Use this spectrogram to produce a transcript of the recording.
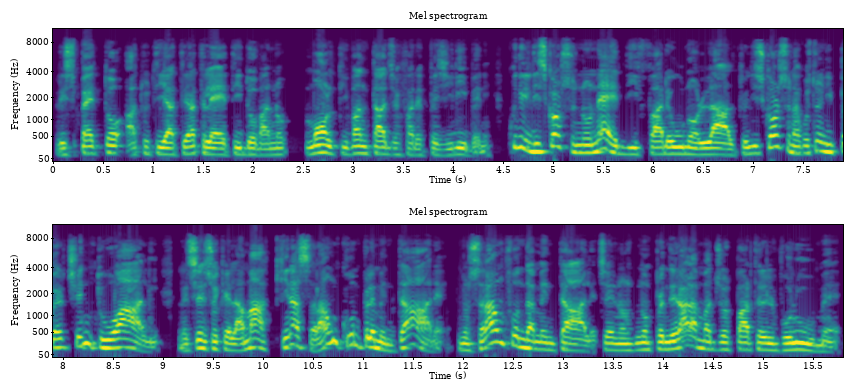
rispetto a tutti gli altri atleti dove hanno molti vantaggi a fare pesi liberi. Quindi il discorso non è di fare uno o l'altro, il discorso è una questione di percentuali, nel senso che la macchina sarà un complementare, non sarà un fondamentale, cioè non, non prenderà la maggior parte del volume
